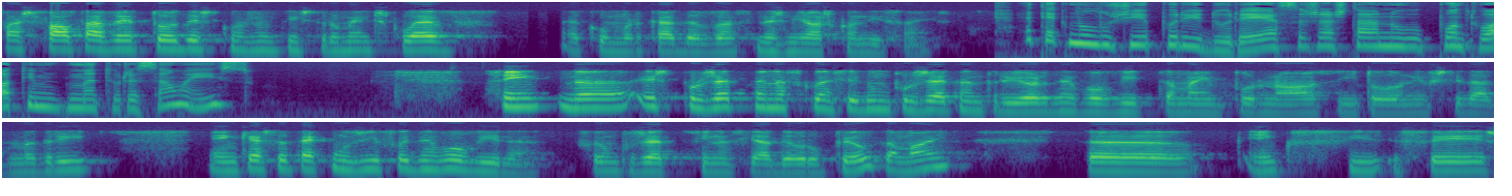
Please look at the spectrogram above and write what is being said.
Faz falta haver todo este conjunto de instrumentos que leve a que o mercado avance nas melhores condições. A tecnologia pura e dura, essa já está no ponto ótimo de maturação, é isso? Sim, este projeto vem na sequência de um projeto anterior desenvolvido também por nós e pela Universidade de Madrid, em que esta tecnologia foi desenvolvida. Foi um projeto financiado europeu também, uh, em que se fez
